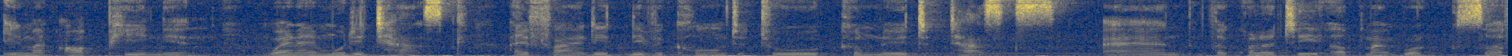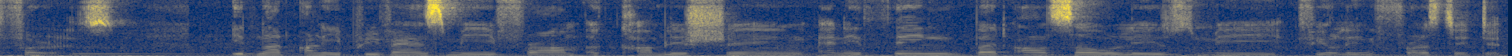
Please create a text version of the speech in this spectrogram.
In my opinion, when I multitask, I find it difficult to complete tasks and the quality of my work suffers. It not only prevents me from accomplishing anything but also leaves me feeling frustrated.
